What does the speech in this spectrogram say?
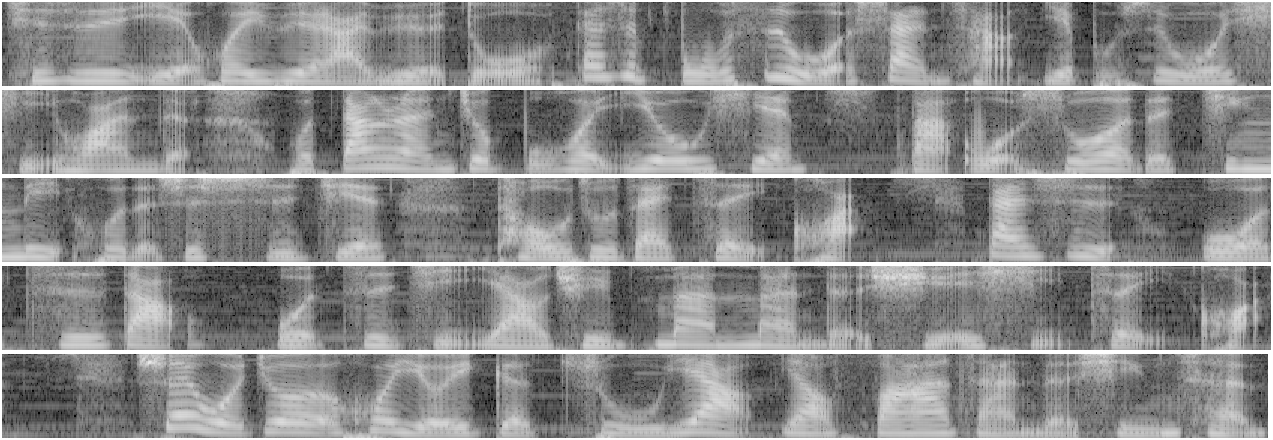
其实也会越来越多。但是不是我擅长，也不是我喜欢的，我当然就不会优先把我所有的精力或者是时间投注在这一块。但是我知道我自己要去慢慢的学习这一块。所以我就会有一个主要要发展的行程，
